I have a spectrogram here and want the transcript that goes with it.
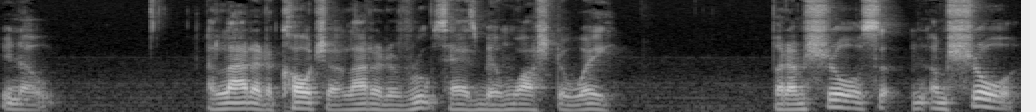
you know, a lot of the culture, a lot of the roots has been washed away. But I'm sure, I'm sure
